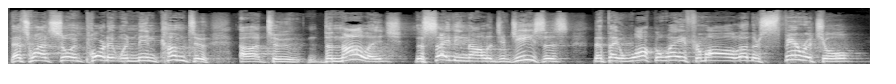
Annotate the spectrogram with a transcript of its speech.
That's why it's so important when men come to, uh, to the knowledge, the saving knowledge of Jesus, that they walk away from all other spiritual.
